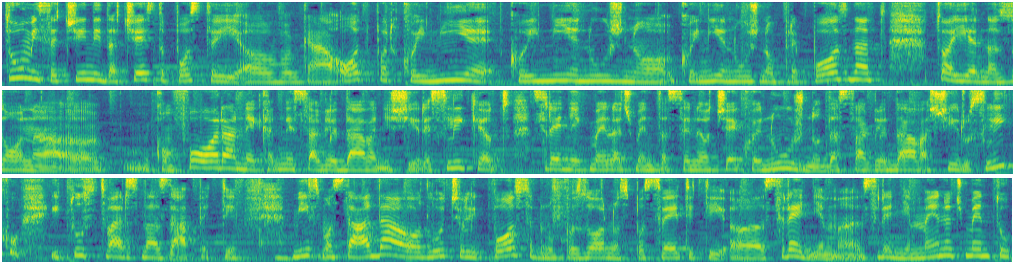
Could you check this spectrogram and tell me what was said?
tu mi se čini da često postoji ovoga otpor koji nije, koji nije nužno koji nije nužno prepoznat. To je jedna zona komfora, nekad ne sagledavanje šire slike. Od srednjeg menadžmenta se ne očekuje nužno da sagledava širu sliku i tu stvar zna zapeti. Mi smo sada odlučili posebnu pozornost posvetiti srednjem, srednjem menadžmentu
